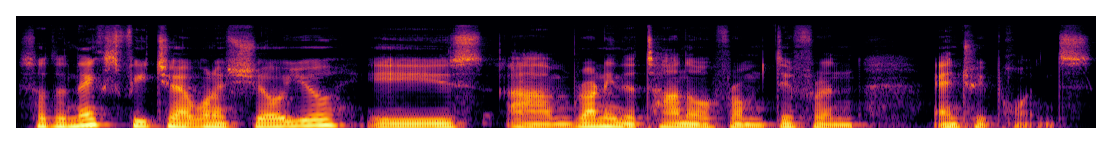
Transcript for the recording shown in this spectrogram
So the next feature I want to show you is um, running the tunnel from different entry points.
